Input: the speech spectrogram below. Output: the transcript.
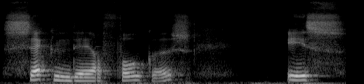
secundaire focus is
